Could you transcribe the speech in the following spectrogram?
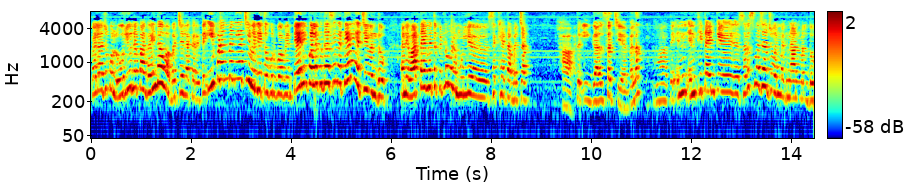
પેલા જો કો લોરીઓને પણ ગઈંદા હોય, બચેલા કરે, તો એ પણ એમને ની અચી વને તો ગુરુબાબેન. તેરી પલક દસી ને તેરી અચી દો. અને વાર્તા એમાં તો કેટલું મને મૂલ્ય શીખ્યા બચ્ચા. હા તો ઈ ગાલ સચી હે ભલા હા તે એન- એનથી તો એમ કે સરસ મજા જો એમાં જ્ઞાન મળદો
